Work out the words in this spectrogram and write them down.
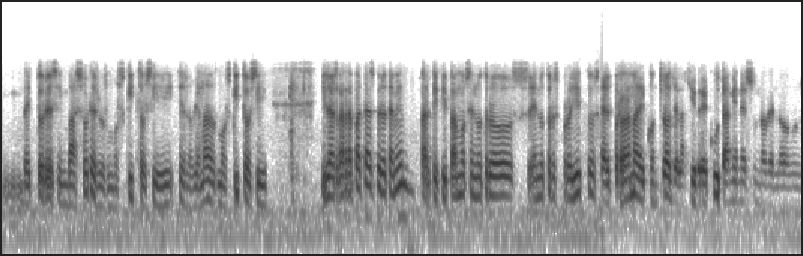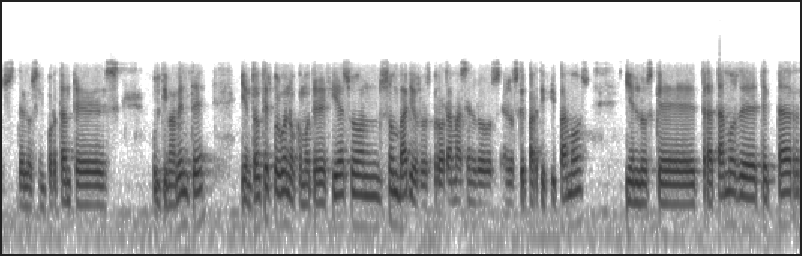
vectores invasores, los mosquitos y, los llamados mosquitos y, y, las garrapatas, pero también participamos en otros en otros proyectos. El programa de control de la fiebre Q también es uno de los de los importantes últimamente. Y entonces, pues bueno, como te decía, son, son varios los programas en los, en los que participamos y en los que tratamos de detectar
